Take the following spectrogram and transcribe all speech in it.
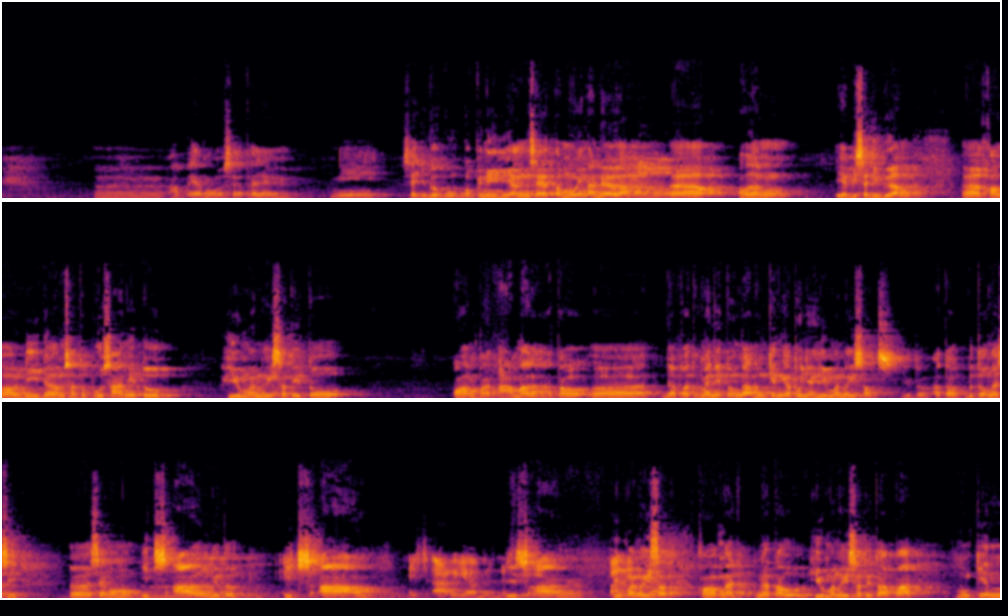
Eh, apa ya mau saya tanya ya? Ini saya juga gugup ini. Yang saya temuin adalah eh, orang ya bisa dibilang eh, kalau di dalam satu perusahaan itu human resource itu orang pertama lah atau eh, departemen itu nggak mungkin nggak punya human resource gitu. Atau betul nggak sih eh, saya ngomong HR gitu? HR. HR ya bener sih HR ya. Paling Human resource. Kalau nggak nggak tahu human resource itu apa, mungkin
